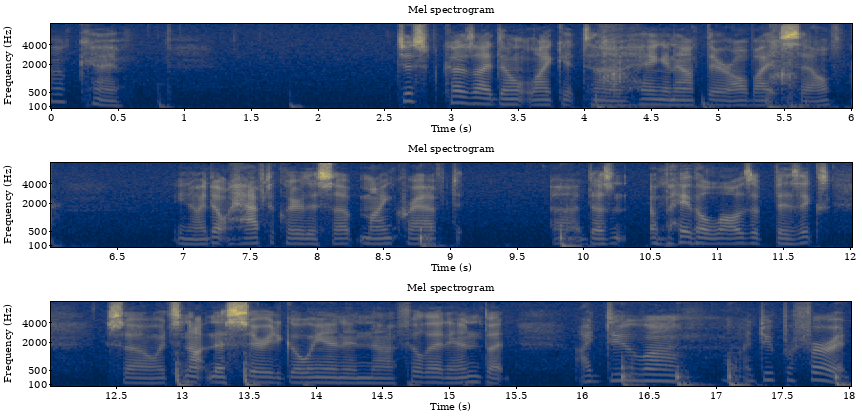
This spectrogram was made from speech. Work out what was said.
Okay. Just because I don't like it uh, hanging out there all by itself. You know, I don't have to clear this up. Minecraft uh, doesn't obey the laws of physics, so it's not necessary to go in and uh, fill that in, but I do, uh, I do prefer it.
